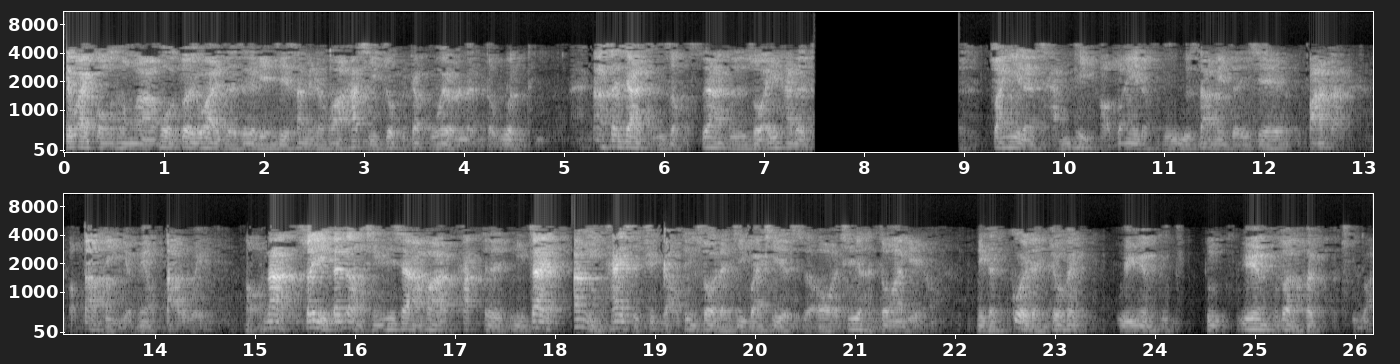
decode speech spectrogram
对外沟通啊，或对外的这个连接上面的话，他其实就比较不会有人的问题。那剩下只是什么？剩下只是说，哎，他的专业的产品哦，专业的服务上面的一些发展哦，到底有没有到位？哦，那所以在这种情况下的话，他呃，你在当你开始去搞定所有人际关系的时候，其实很重要一点哦，你的贵人就会。源源不不源源不断的会出来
